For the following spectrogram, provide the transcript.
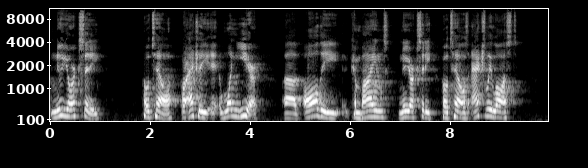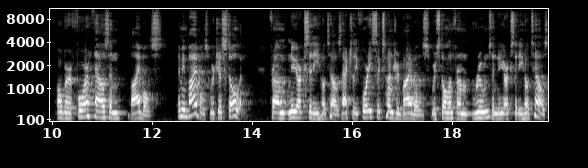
New York City hotel, or actually uh, one year, uh, all the combined New York City hotels actually lost over 4,000 Bibles. I mean, Bibles were just stolen from New York City hotels. Actually, 4,600 Bibles were stolen from rooms in New York City hotels.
